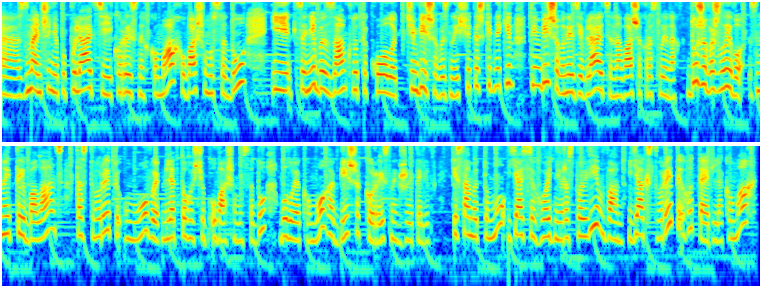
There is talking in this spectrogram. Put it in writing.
е, зменшення популяції корисних комах у вашому саду, і це ніби замкнуте коло. Чим більше ви знищуєте шкідників, тим більше вони з'являються на ваших рослинах. Дуже важливо знайти баланс та створити умови для того, щоб у вашому саду було якомога більше корисних жителів. І саме тому я сьогодні розповім вам, як створити готель для комах,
